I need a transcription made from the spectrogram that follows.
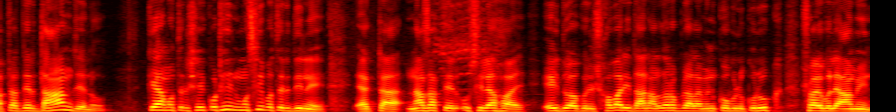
আপনাদের দান যেন কেয়ামতের সেই কঠিন মুসিবতের দিনে একটা নাজাতের উছিলা হয়। এই দোয়া করি সবারই দান আল্লাহ রবুল আলমিন কবুল করুক। সবাই বলে আমিন।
